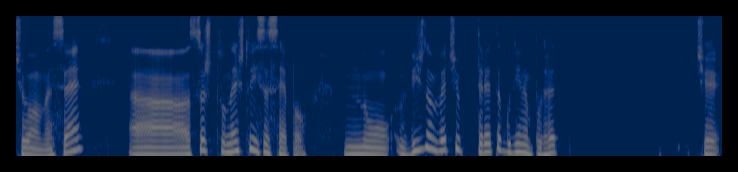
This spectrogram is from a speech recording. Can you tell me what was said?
Чуваме се. А, същото нещо и с Apple. Но виждам вече в трета година подред, че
